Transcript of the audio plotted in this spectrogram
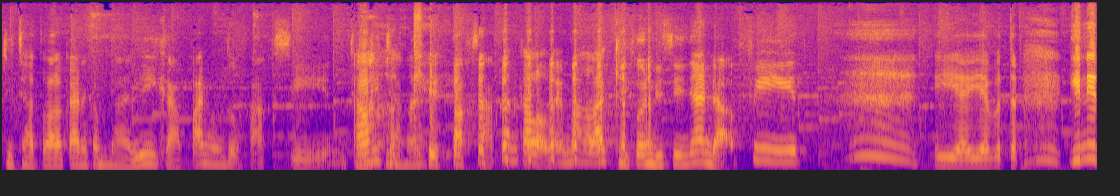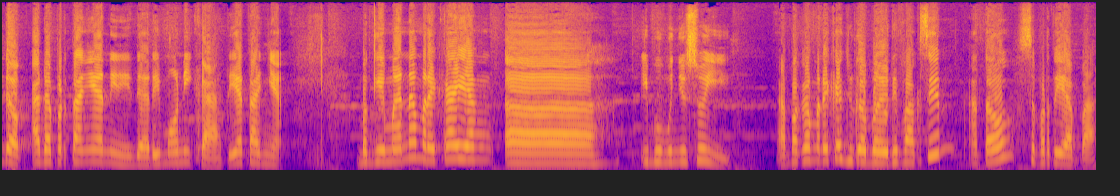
dijadwalkan kembali kapan untuk vaksin jadi Oh, jangan oke. dipaksakan kalau memang lagi kondisinya tidak fit Iya iya betul. Gini dok, ada pertanyaan ini dari Monica. Dia tanya, bagaimana mereka yang eh, ibu menyusui? Apakah mereka juga boleh divaksin atau seperti apa?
